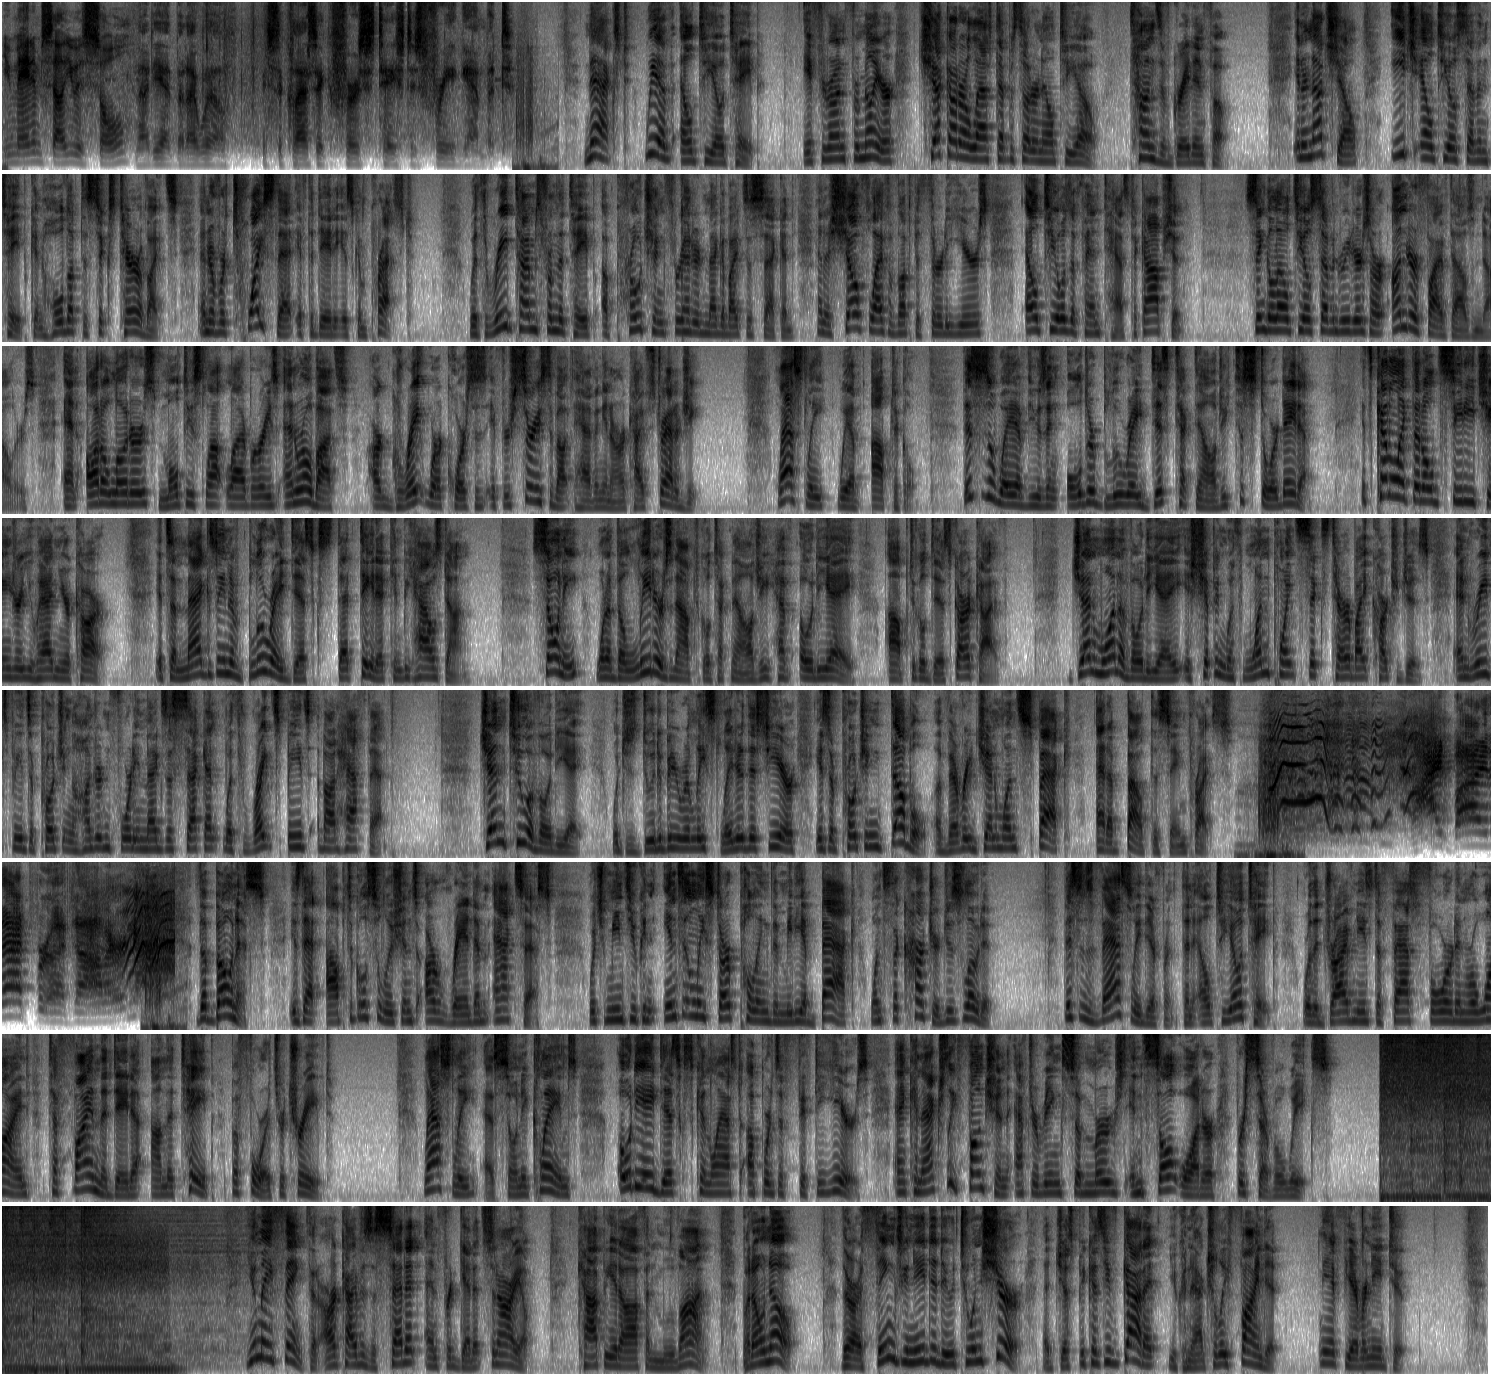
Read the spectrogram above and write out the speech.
You made him sell you his soul? Not yet, but I will. It's the classic first taste is free gambit. Next, we have LTO tape. if you're unfamiliar, check out our last episode on LTO. Tons of great info. In a nutshell, each LTO7 tape can hold up to 6 terabytes, and over twice that if the data is compressed. With read times from the tape approaching 300 megabytes a second and a shelf life of up to 30 years, LTO is a fantastic option. Single LTO7 readers are under $5,000, and autoloaders, multi slot libraries, and robots are great workhorses if you're serious about having an archive strategy. Lastly, we have optical. This is a way of using older Blu ray disc technology to store data. It's kind of like that old CD changer you had in your car. It's a magazine of Blu ray discs that data can be housed on. Sony, one of the leaders in optical technology, have ODA, Optical Disc Archive. Gen 1 of ODA is shipping with 1.6 terabyte cartridges and read speeds approaching 140 megs a second with write speeds about half that. Gen 2 of ODA, which is due to be released later this year, is approaching double of every Gen 1 spec at about the same price. I'd buy that for a dollar. The bonus is that optical solutions are random access, which means you can instantly start pulling the media back once the cartridge is loaded. This is vastly different than LTO tape, where the drive needs to fast forward and rewind to find the data on the tape before it's retrieved. Lastly, as Sony claims, ODA discs can last upwards of 50 years and can actually function after being submerged in salt water for several weeks. You may think that archive is a set it and forget it scenario. Copy it off and move on. But oh no, there are things you need to do to ensure that just because you've got it, you can actually find it, if you ever need to.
